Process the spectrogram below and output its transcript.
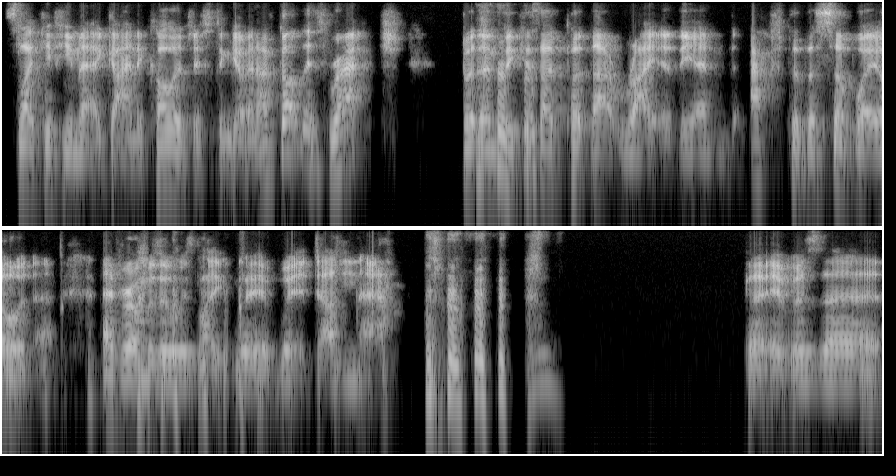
it's like if you met a gynecologist and going, I've got this rash. But then because I'd put that right at the end after the subway order, everyone was always like, "We're we're done now." But it was uh,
